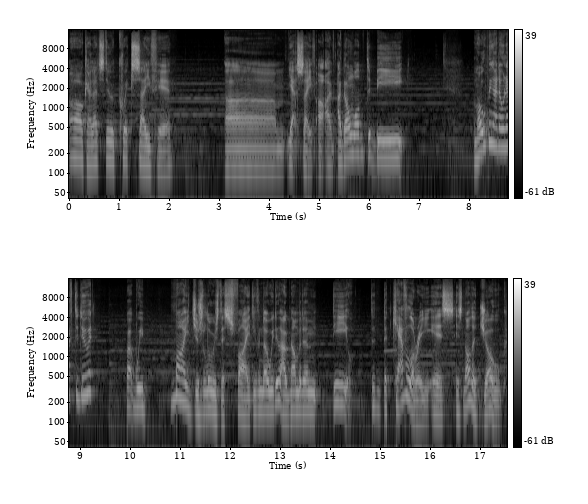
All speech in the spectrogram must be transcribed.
Okay, let's do a quick save here. Um, yeah, save. I, I, I don't want to be... I'm hoping I don't have to do it. But we might just lose this fight, even though we do outnumber them. The, the, the cavalry is, is not a joke.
